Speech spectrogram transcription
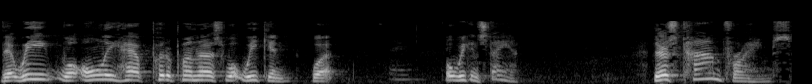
That we will only have put upon us what we can, what? Stand. What we can stand. There's time frames.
